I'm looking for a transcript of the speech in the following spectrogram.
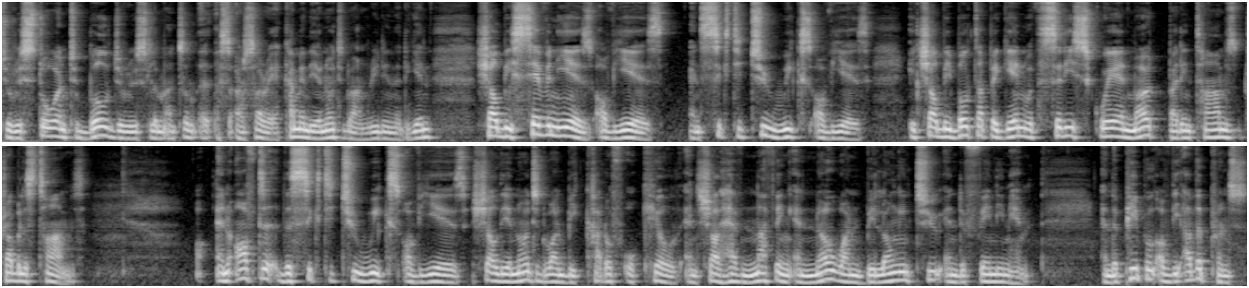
to restore and to build Jerusalem until, uh, uh sorry, coming the Anointed One, I'm reading it again, shall be seven years of years and 62 weeks of years. It shall be built up again with city, square, and moat, but in times, troublous times. And after the 62 weeks of years shall the anointed one be cut off or killed, and shall have nothing and no one belonging to and defending him. And the people of the other prince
